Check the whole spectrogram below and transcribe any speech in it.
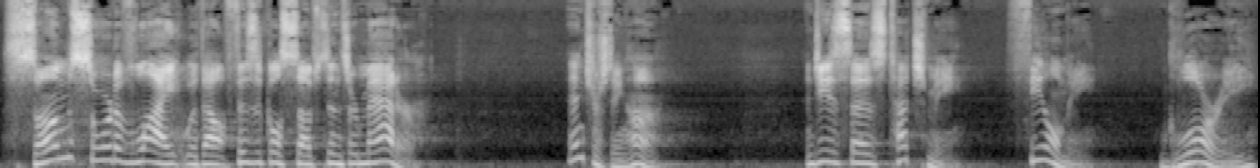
some sort of light without physical substance or matter. Interesting, huh? And Jesus says, Touch me, feel me, glory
